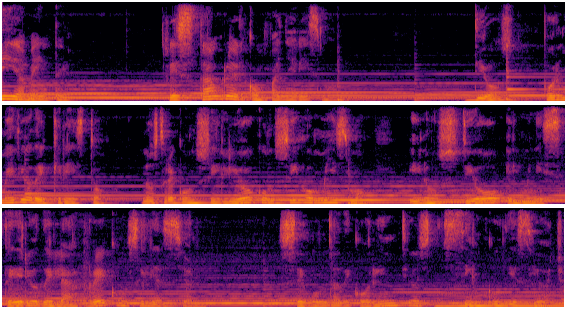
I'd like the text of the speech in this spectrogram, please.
Día 20. Restaure el compañerismo. Dios, por medio de Cristo, nos reconcilió consigo mismo y nos dio el ministerio de la reconciliación. Segunda de Corintios 5:18.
